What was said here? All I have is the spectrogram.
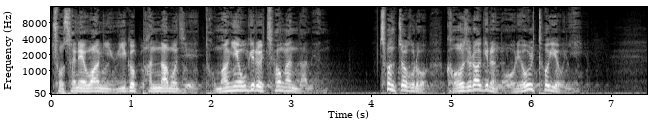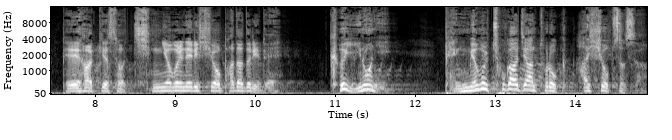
조선의 왕이 위급한 나머지 도망해 오기를 청한다면 천적으로 거절하기는 어려울 터이오니 폐하께서 칙령을 내리시어 받아들이되 그 인원이 100명을 초과하지 않도록 하시옵소서.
